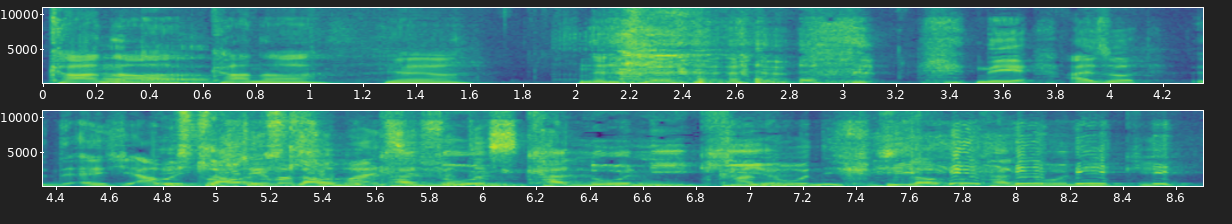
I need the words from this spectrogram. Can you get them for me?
Kana, Kana, Kana ja, ja. nee, also ich, aber ich, ich glaub, verstehe, was glaube, du meinst. Kanon, ich Kanoniki. Kanoniki. Ich glaube Kanoniki.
